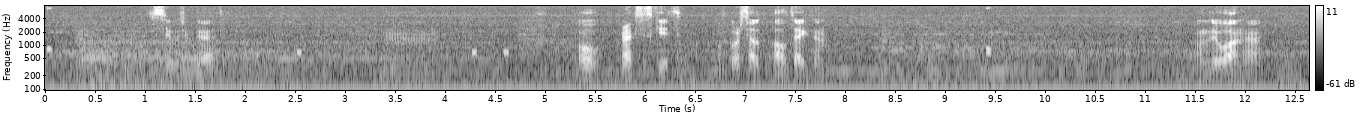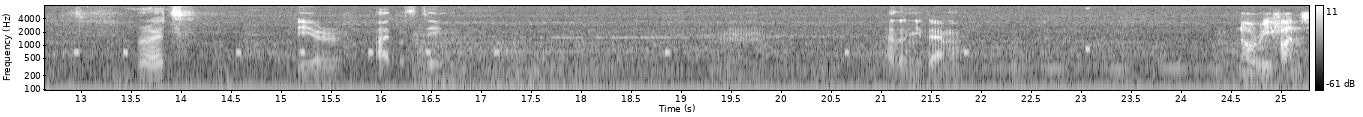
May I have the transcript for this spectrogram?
Let's see what you got. Hmm. Oh, Praxis kits. Of course I'll, I'll take them. Only one, huh? Alright. Beer, Hypostim. Hmm. I don't need ammo. No refunds.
